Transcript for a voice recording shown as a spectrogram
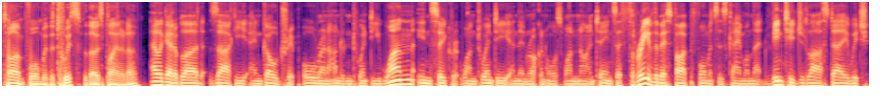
Time form with a twist for those playing at home. Alligator Blood, Zaaki, and Gold Trip all ran 121. In Secret 120, and then Rockin' Horse 119. So three of the best five performances came on that vintage last day, which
